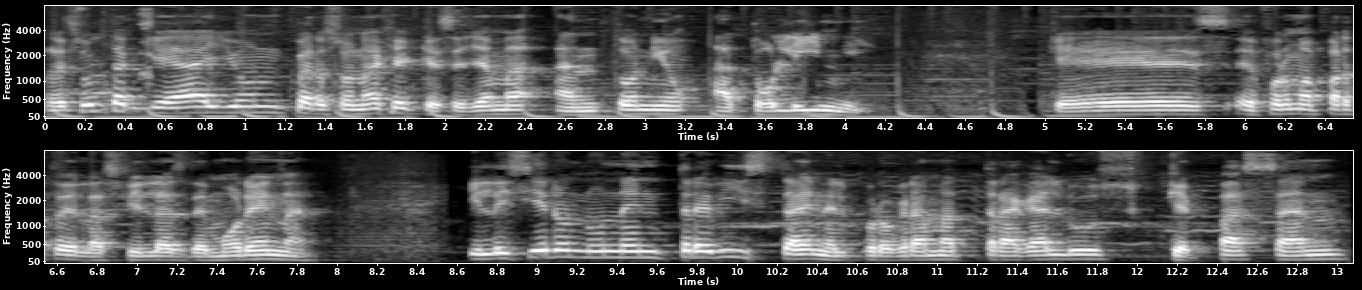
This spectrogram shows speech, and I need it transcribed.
Resulta que hay un personaje que se llama Antonio Atolini, que es, eh, forma parte de las filas de Morena y le hicieron una entrevista en el programa Tragaluz que pasan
